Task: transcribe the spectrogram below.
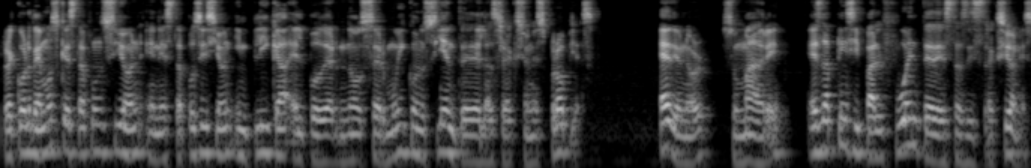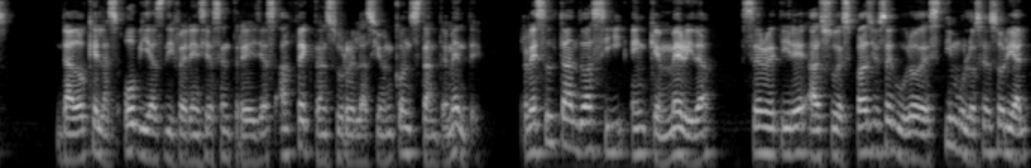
Recordemos que esta función en esta posición implica el poder no ser muy consciente de las reacciones propias. Eleanor, su madre, es la principal fuente de estas distracciones, dado que las obvias diferencias entre ellas afectan su relación constantemente, resultando así en que Mérida se retire a su espacio seguro de estímulo sensorial,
